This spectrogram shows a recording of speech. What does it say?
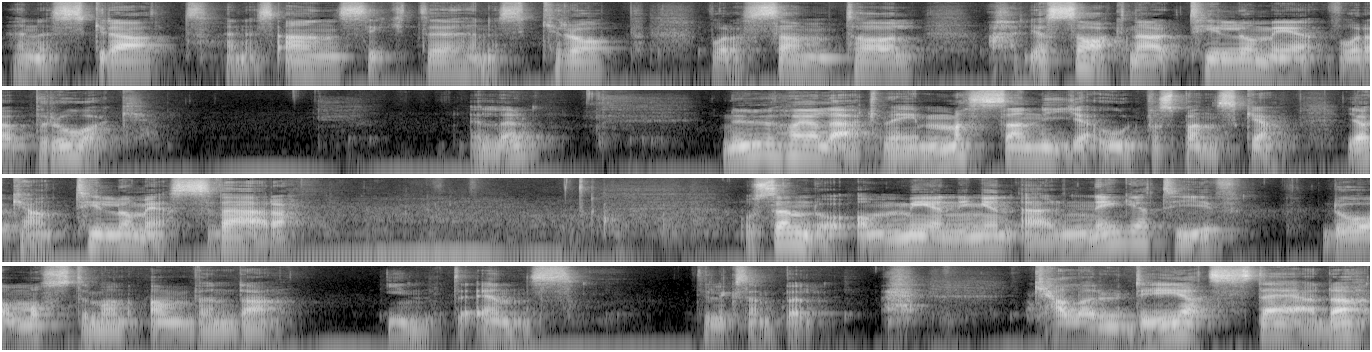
Hennes skratt, hennes ansikte, hennes kropp, våra samtal. Ah, jag saknar till och med våra bråk. Eller? Nu har jag lärt mig massa nya ord på spanska. Jag kan till och med svära. Och sen då, om meningen är negativ, då måste man använda inte ens. Till exempel. Kallar du det att städa?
